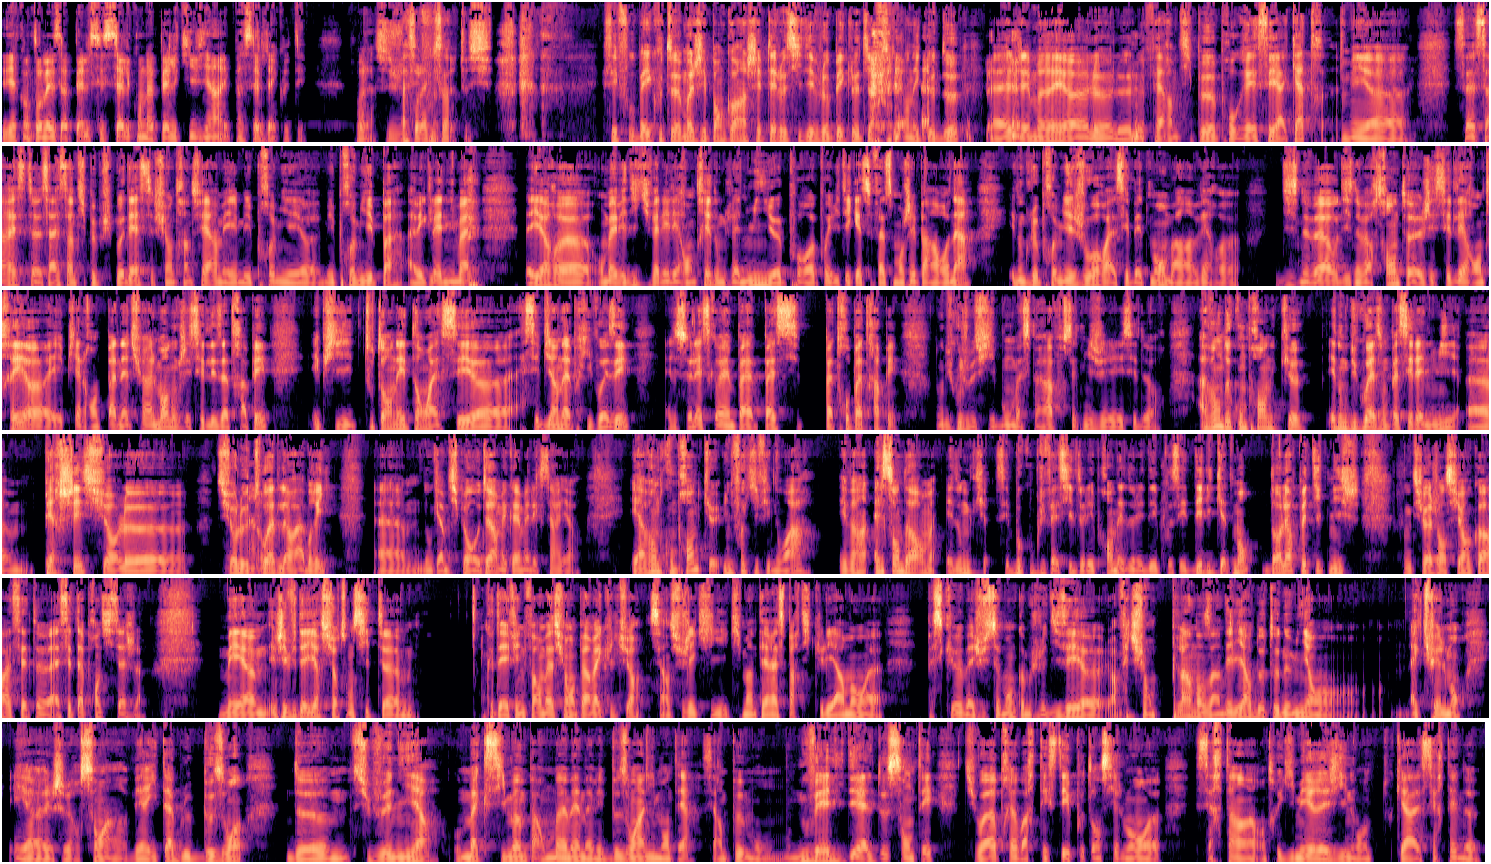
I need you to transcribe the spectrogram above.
dire quand on les appelle, c'est celle qu'on appelle qui vient et pas celle d'à côté. Voilà, c'est juste ah, pour la note aussi. C'est fou. Bah écoute, euh, moi j'ai pas encore un cheptel aussi développé que le tien parce que j'en ai que deux. Euh, J'aimerais euh, le, le, le, faire un petit peu progresser à quatre, mais euh, ça, ça, reste ça reste un petit peu plus modeste. Je suis en train de faire mes, mes premiers mes premiers pas avec l'animal. D'ailleurs, on m'avait dit qu'il fallait les rentrer donc la nuit pour pour éviter qu'elles se fassent manger par un renard. Et donc le premier jour, assez bêtement, ben vers 19h ou 19h30, euh, j'essaie de les rentrer euh, et puis elles rentrent pas naturellement, donc j'essaie de les attraper. Et puis tout en étant assez euh, assez bien apprivoisées, elles se laissent quand même pas pas pas trop attraper. Donc du coup, je me suis dit bon bah c'est pas grave pour cette nuit, je vais les laisser dehors. Avant de comprendre que et donc du coup, elles ont passé la nuit perchées sur le sur le ah toit de leur abri, donc un petit peu en hauteur, mais quand même à l'extérieur. Et avant de comprendre qu'une fois qu'il fait noir, eh ben elles s'endorment et donc c'est beaucoup plus facile de les prendre et de les déposer délicatement dans leur petite niche. Donc tu vois, j'en suis encore à cette à cet apprentissage là. Mais euh, j'ai vu d'ailleurs sur ton site euh, que tu avais fait une formation en permaculture. C'est un sujet qui, qui m'intéresse particulièrement euh, parce que bah, justement, comme je le disais, en fait, je suis en plein dans un délire d'autonomie en, actuellement et je ressens un véritable besoin de subvenir au maximum par moi-même à mes besoins alimentaires. C'est un peu mon, nouvel idéal de santé, tu vois, après avoir testé potentiellement euh, certains, entre guillemets, régimes ou en tout cas certaines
